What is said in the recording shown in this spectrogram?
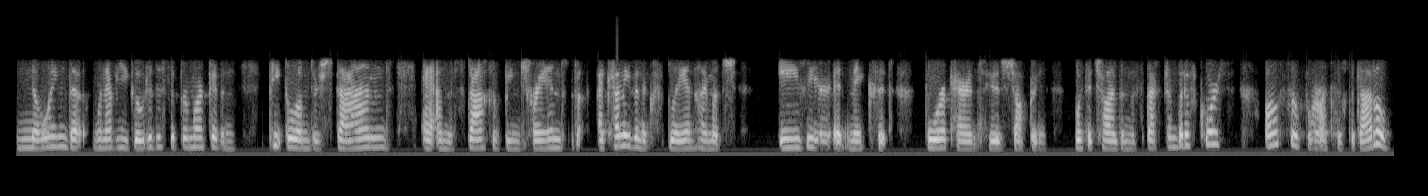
knowing that whenever you go to the supermarket and people understand uh, and the staff have been trained, I can't even explain how much easier it makes it for a parent who is shopping with a child in the spectrum, but of course also for autistic adults.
